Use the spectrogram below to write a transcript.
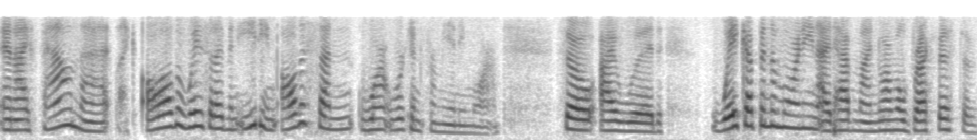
And I found that like all the ways that I've been eating all of a sudden weren't working for me anymore. So I would wake up in the morning, I'd have my normal breakfast of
